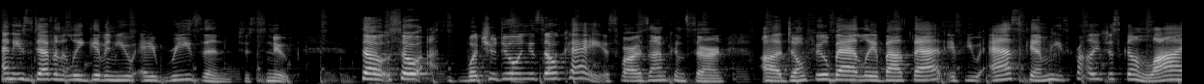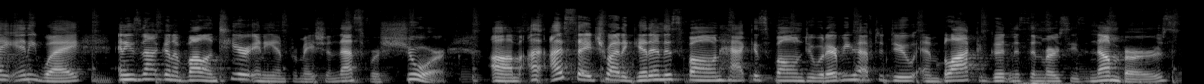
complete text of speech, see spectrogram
And he's definitely given you a reason to snoop. So, so uh, what you're doing is okay as far as I'm concerned. Uh, don't feel badly about that. If you ask him, he's probably just going to lie anyway, and he's not going to volunteer any information. That's for sure. Um, I, I, say try to get in his phone, hack his phone, do whatever you have to do, and block Goodness and Mercy's numbers.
